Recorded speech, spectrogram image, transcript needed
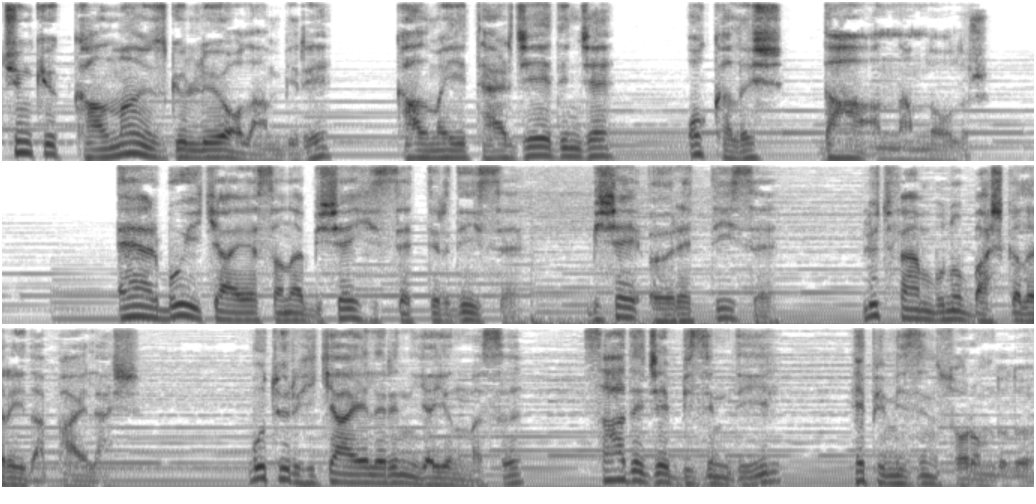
Çünkü kalma özgürlüğü olan biri, kalmayı tercih edince o kalış daha anlamlı olur. Eğer bu hikaye sana bir şey hissettirdiyse, bir şey öğrettiyse, lütfen bunu başkalarıyla paylaş. Bu tür hikayelerin yayılması sadece bizim değil, hepimizin sorumluluğu.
